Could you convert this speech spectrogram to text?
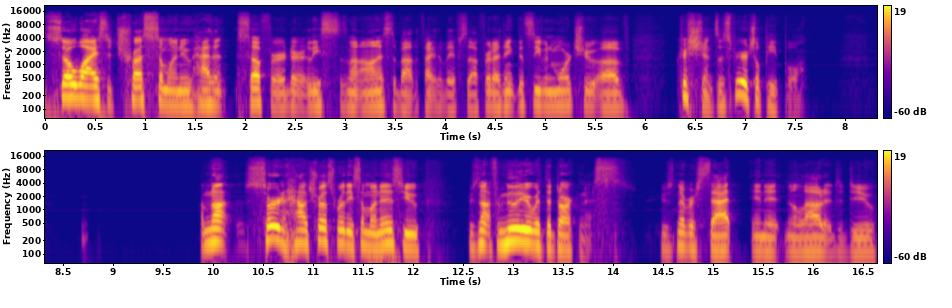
so wise to trust someone who hasn't suffered, or at least is not honest about the fact that they've suffered. I think that's even more true of Christians, of spiritual people. I'm not certain how trustworthy someone is who, who's not familiar with the darkness, who's never sat in it and allowed it to do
